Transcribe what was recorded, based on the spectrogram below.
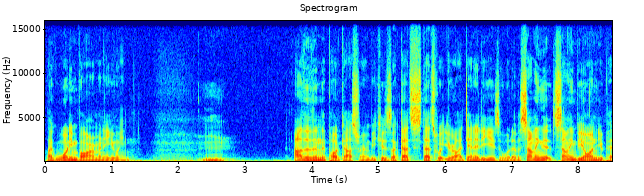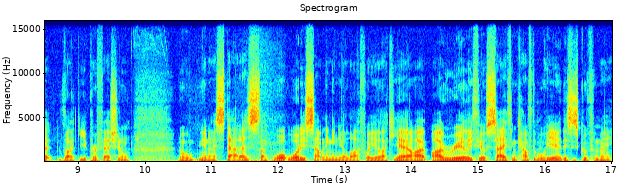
like, what environment are you in? Other than the podcast room, because like that's that's what your identity is or whatever. Something that something beyond your pe- like your professional or you know status like what what is something in your life where you're like yeah I, I really feel safe and comfortable here this is good for me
